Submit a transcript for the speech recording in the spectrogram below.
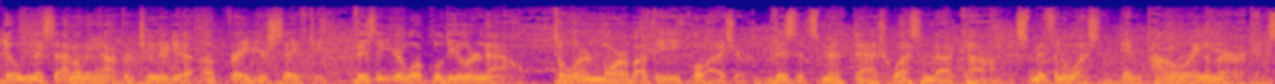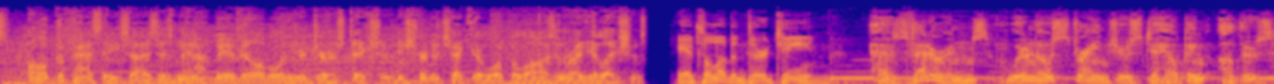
Don't miss out on the opportunity to upgrade your safety. Visit your local dealer now. To learn more about the Equalizer, visit smith-wesson.com. Smith & Wesson, empowering Americans. All capacity sizes may not be available in your jurisdiction. Be sure to check your local laws and regulations. It's 1113. As veterans, we're no strangers to helping others.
